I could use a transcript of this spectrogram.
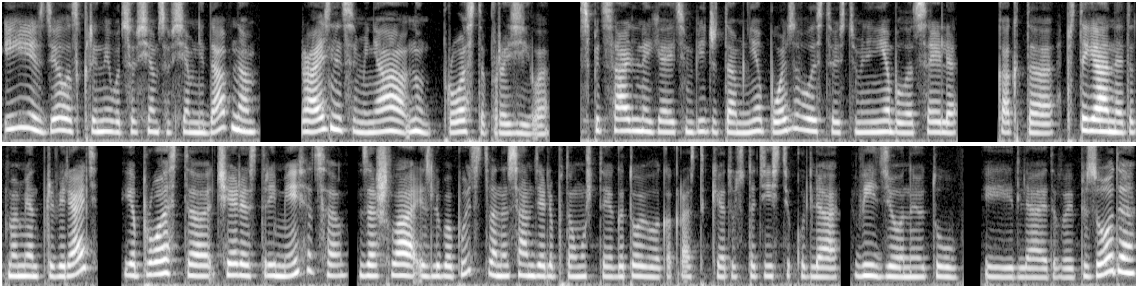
и сделала скрины вот совсем-совсем недавно. Разница меня, ну, просто поразила. Специально я этим виджетом не пользовалась, то есть у меня не было цели как-то постоянно этот момент проверять. Я просто через три месяца зашла из любопытства, на самом деле, потому что я готовила как раз-таки эту статистику для видео на YouTube и для этого эпизода,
